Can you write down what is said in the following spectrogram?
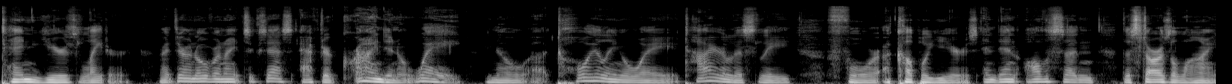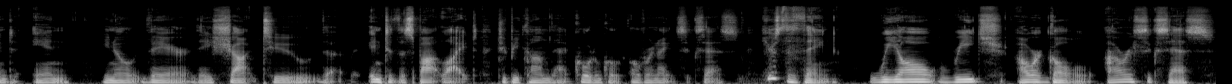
10 years later, right? They're an overnight success after grinding away, you know, uh, toiling away tirelessly for a couple years. And then all of a sudden the stars aligned and, you know, there they shot to the, into the spotlight to become that quote unquote overnight success. Here's the thing. We all reach our goal, our success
